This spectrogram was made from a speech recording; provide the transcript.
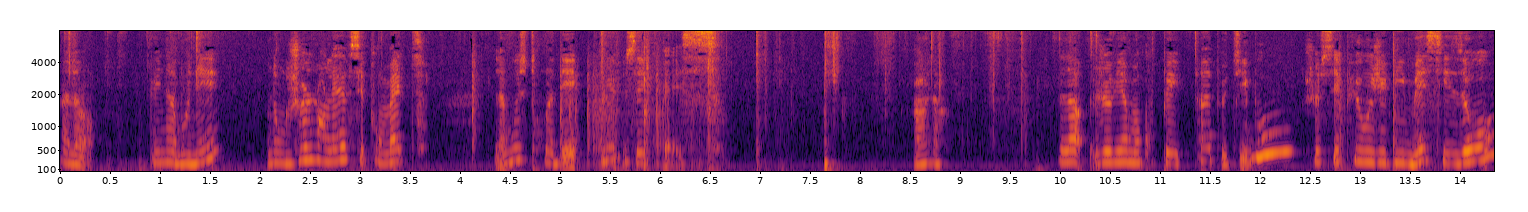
Alors, une abonnée. Donc, je l'enlève. C'est pour mettre la mousse 3D plus épaisse. Voilà. Là, je viens m'en couper un petit bout. Je sais plus où j'ai mis mes ciseaux.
